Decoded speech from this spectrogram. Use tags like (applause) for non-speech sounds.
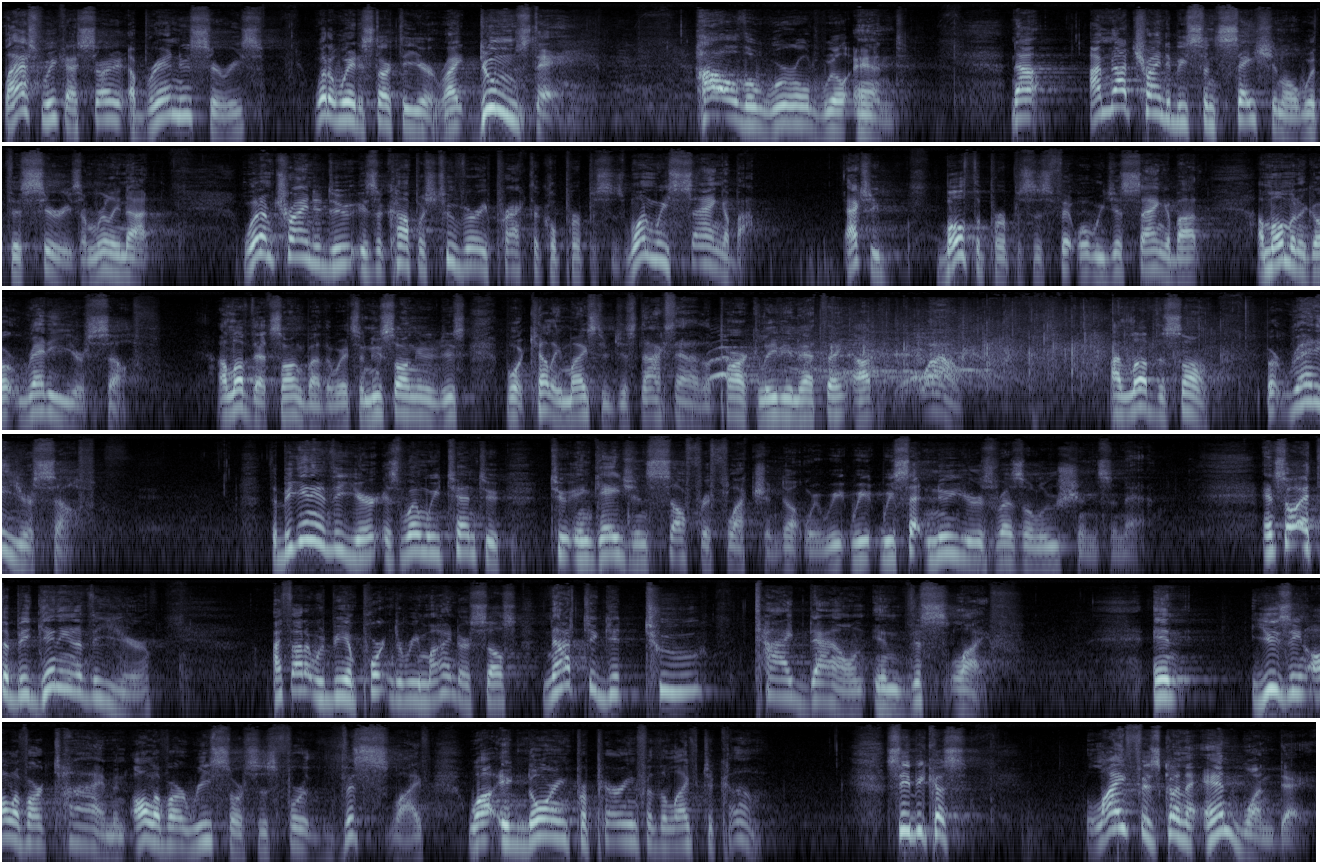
Last week I started a brand new series. What a way to start the year, right? Doomsday. How the world will end. Now, I'm not trying to be sensational with this series. I'm really not. What I'm trying to do is accomplish two very practical purposes. One we sang about. Actually, both the purposes fit what we just sang about a moment ago ready yourself. I love that song, by the way. It's a new song introduced. Boy, Kelly Meister just knocks that out of the park, leading that thing up. Wow. I love the song. But ready yourself. The beginning of the year is when we tend to, to engage in self reflection, don't we? We, we? we set New Year's resolutions and that. And so at the beginning of the year, I thought it would be important to remind ourselves not to get too tied down in this life, in using all of our time and all of our resources for this life while ignoring preparing for the life to come. See, because life is going to end one day.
